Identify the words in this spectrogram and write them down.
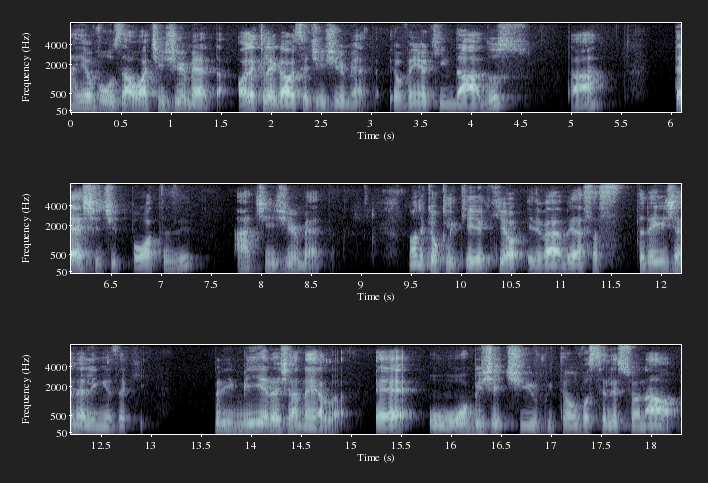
Aí eu vou usar o atingir meta. Olha que legal esse atingir meta. Eu venho aqui em dados, tá? Teste de hipótese, atingir meta. Na hora que eu cliquei aqui, ó, ele vai abrir essas três janelinhas aqui. Primeira janela, é o objetivo. Então eu vou selecionar, ó,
